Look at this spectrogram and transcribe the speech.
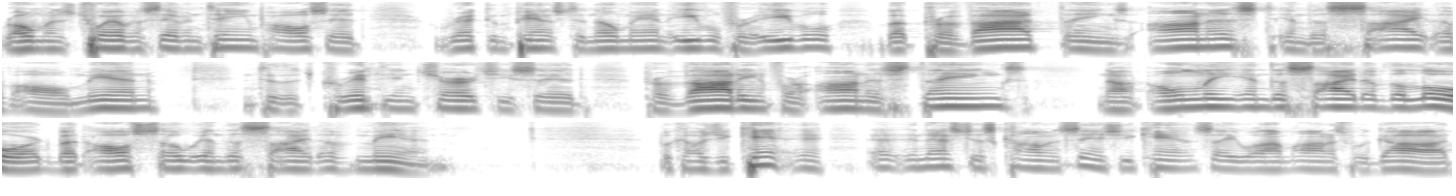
Romans 12 and 17, Paul said, Recompense to no man evil for evil, but provide things honest in the sight of all men. And to the Corinthian church, he said, Providing for honest things, not only in the sight of the Lord, but also in the sight of men. Because you can't, eh, eh, and that's just common sense, you can't say, Well, I'm honest with God,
